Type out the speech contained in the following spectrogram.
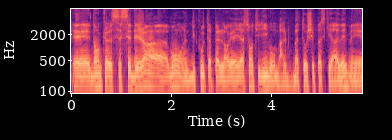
Et donc, euh, c'est déjà. euh, Bon, du coup, tu appelles l'organisation, tu dis, bon, bah, le bateau, je sais pas ce qui est arrivé, mais.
